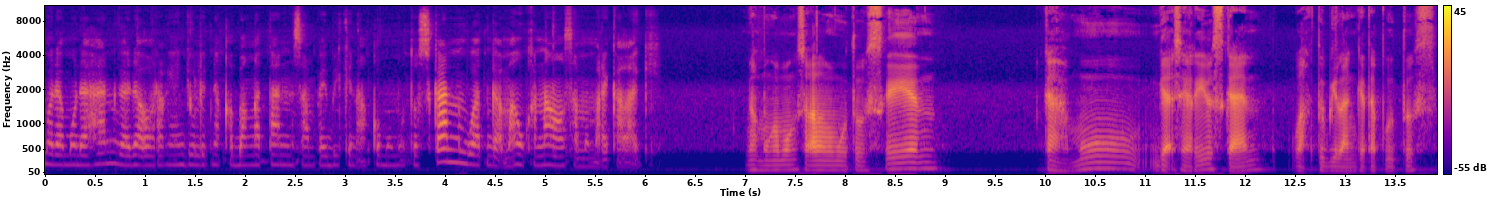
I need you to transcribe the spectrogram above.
mudah-mudahan gak ada orang yang julidnya kebangetan sampai bikin aku memutuskan buat gak mau kenal sama mereka lagi. Ngomong-ngomong soal memutuskan, kamu gak serius kan waktu bilang kita putus?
